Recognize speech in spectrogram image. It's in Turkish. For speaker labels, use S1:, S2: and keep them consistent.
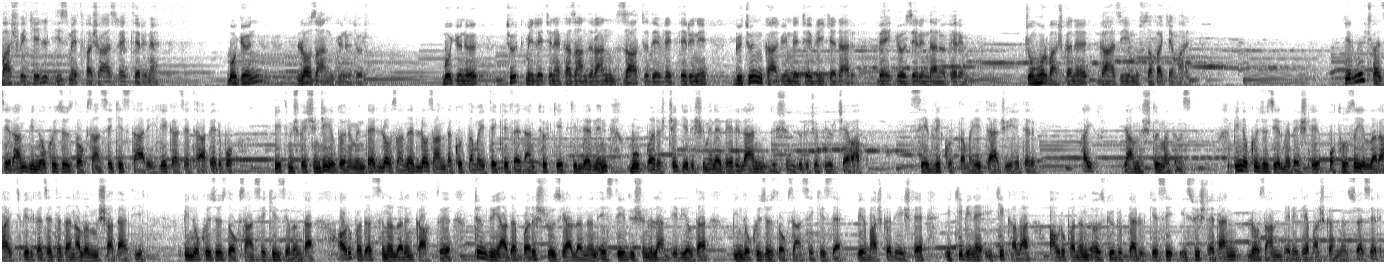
S1: Başvekil İsmet Paşa Hazretlerine. Bugün Lozan günüdür. Bugünü Türk milletine kazandıran zatı devletlerini bütün kalbimle tebrik eder ve gözlerinden öperim. Cumhurbaşkanı Gazi Mustafa Kemal 23 Haziran 1998 tarihli gazete haberi bu. 75. yıl dönümünde Lozan'ı Lozan'da kutlamayı teklif eden Türk yetkililerinin bu barışçı girişimine verilen düşündürücü bir cevap. Sevri kutlamayı tercih ederim. Hayır, yanlış duymadınız. 1925'li 30'lu yıllara ait bir gazeteden alınmış haber değil. 1998 yılında Avrupa'da sınırların kalktığı, tüm dünyada barış rüzgarlarının estiği düşünülen bir yılda 1998'de bir başka deyişle 2000'e 2 kala Avrupa'nın özgürlükler ülkesi İsviçre'den Lozan Belediye Başkanı'nın sözleri.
